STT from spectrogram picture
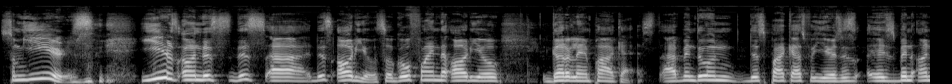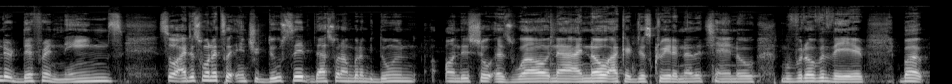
some years, years on this this uh this audio. So go find the audio Gutterland podcast. I've been doing this podcast for years. It's, it's been under different names. So I just wanted to introduce it. That's what I'm going to be doing on this show as well. Now I know I could just create another channel, move it over there, but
